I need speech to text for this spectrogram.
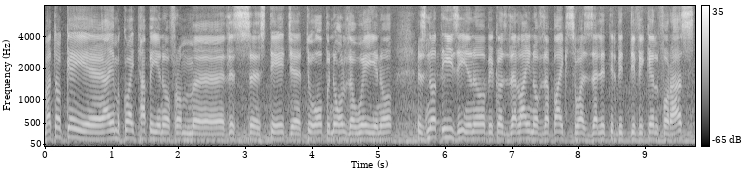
But okay, uh, I am quite happy, you know, from uh, this uh, stage to open all the way, you know. It's not easy, you know, because the line of the bikes was a little bit difficult for us.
